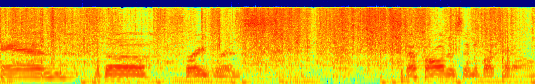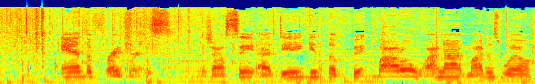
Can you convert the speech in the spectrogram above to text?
And the fragrance. That's all that's in the box, y'all. And the fragrance. As y'all see, I did get the big bottle. Why not? Might as well.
